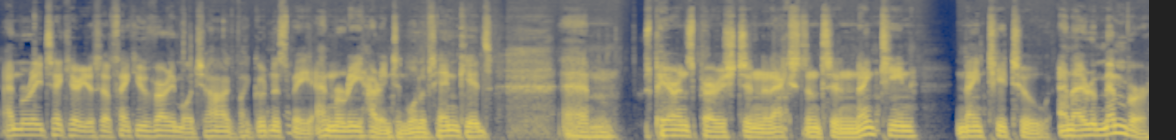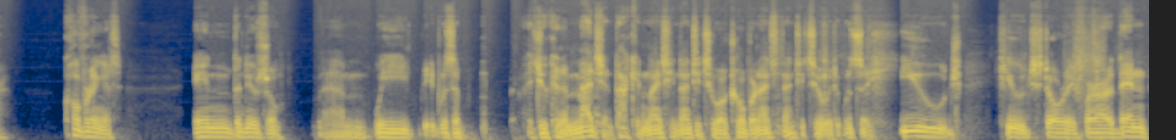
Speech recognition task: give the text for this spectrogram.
Ann Marie, take care of yourself. Thank you very much. Oh, my goodness me, Ann Marie Harrington, one of ten kids, um, whose parents perished in an accident in 1992, and I remember covering it in the newsroom. Um, we it was a as you can imagine back in 1992 October 1992 it was a huge huge story for our then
